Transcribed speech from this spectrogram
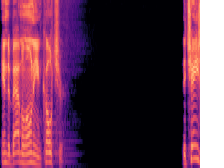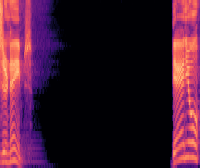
into Babylonian culture. They changed their names. Daniel,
